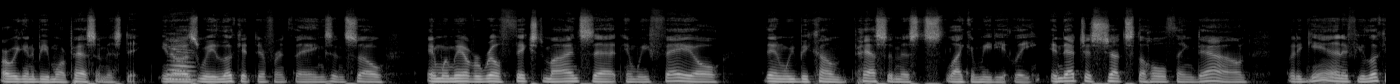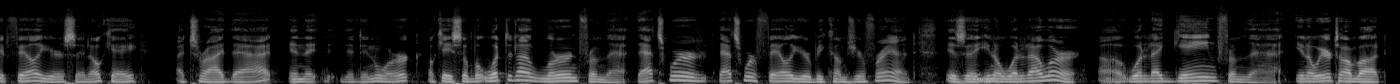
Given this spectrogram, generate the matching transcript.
Or are we going to be more pessimistic? You yeah. know, as we look at different things. And so, and when we have a real fixed mindset and we fail, then we become pessimists like immediately. And that just shuts the whole thing down. But again, if you look at failure saying, okay, I tried that and it, it didn't work. Okay, so but what did I learn from that? That's where that's where failure becomes your friend. Is that you know mm-hmm. what did I learn? Uh, what did I gain from that? You know, we were talking about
